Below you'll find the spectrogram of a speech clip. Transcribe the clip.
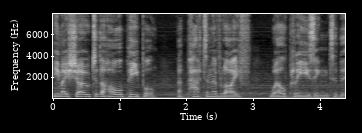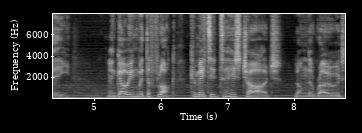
he may show to the whole people a pattern of life well pleasing to thee, and going with the flock committed to his charge along the road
